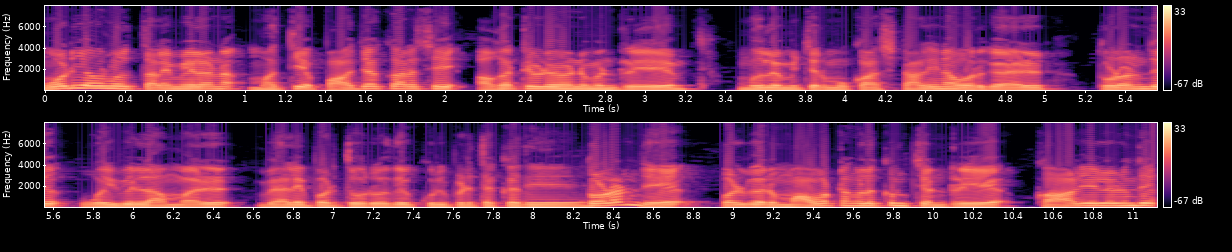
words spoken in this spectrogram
மோடி அவர்கள் தலைமையிலான மத்திய பாஜக அரசை அகற்றிவிட வேண்டும் என்று முதலமைச்சர் மு ஸ்டாலின் அவர்கள் தொடர்ந்து ஓய்வில்லாமல் வேலைப்படுத்தி வருவது குறிப்பிடத்தக்கது. தொடர்ந்து பல்வேறு மாவட்டங்களுக்கும் சென்று காலையிலிருந்து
